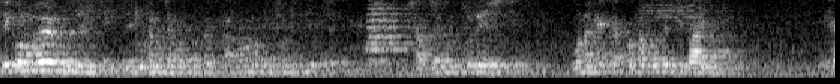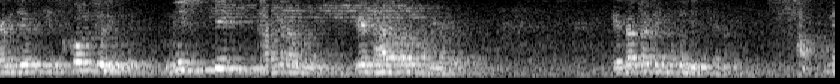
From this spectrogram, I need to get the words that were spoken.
যে কোনোভাবে বুঝেছি যে ওখানে যাওয়ার দরকার তারা আমাকে ছুটি দিয়েছে, সাথে চলে এসেছি। ওনাকে একটা কথা বলেছি, ভাই, এখানে যেহেতু ইসকন জড়িত, নিশ্চিত থাকেন আপনি এজাহারে ওরা ঝামেলা করবে এজাহারটা ঠিক মতো লিখবে না। আপনি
